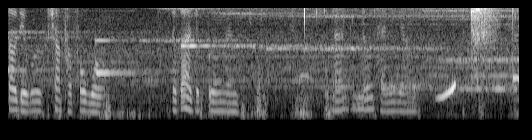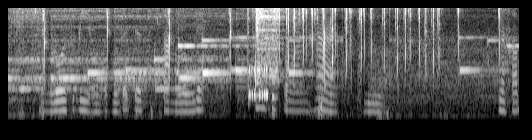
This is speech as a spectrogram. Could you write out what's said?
ซ l ลเดเวอร์ชอบทัฟเฟิลเวิร์แต่ก็อาจจะเปลืองเงินและแล้วแถมย่างอย่างรัวสปีดของผมก็จะต่ำลงด้วยนี่คือการ5ทีนะครับ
